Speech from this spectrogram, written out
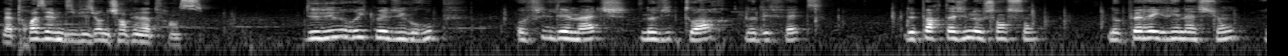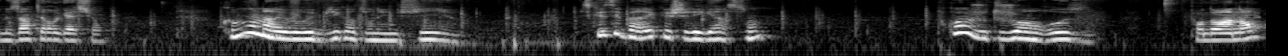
la troisième division du championnat de France. De vivre au rythme du groupe, au fil des matchs, nos victoires, nos défaites, de partager nos chansons, nos pérégrinations et nos interrogations. Comment on arrive au rugby quand on est une fille? Est-ce que c'est pareil que chez les garçons? Pourquoi on joue toujours en rose? Pendant un an,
